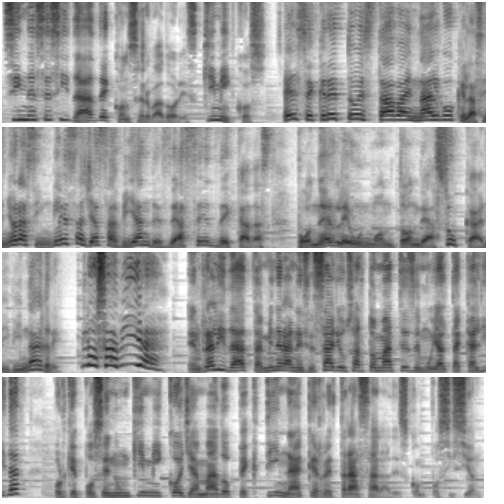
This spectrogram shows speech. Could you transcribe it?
sin necesidad de conservadores químicos. El secreto estaba en algo que las señoras inglesas ya sabían desde hace décadas, ponerle un montón de azúcar y vinagre. ¡Lo sabía! En realidad también era necesario usar tomates de muy alta calidad, porque poseen un químico llamado pectina que retrasa la descomposición.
